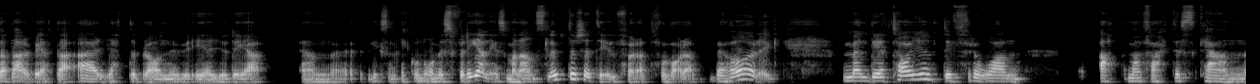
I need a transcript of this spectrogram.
eh, att arbeta är jättebra. Nu är ju det en eh, liksom, ekonomisk förening som man ansluter sig till för att få vara behörig. Men det tar ju inte ifrån att man faktiskt kan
